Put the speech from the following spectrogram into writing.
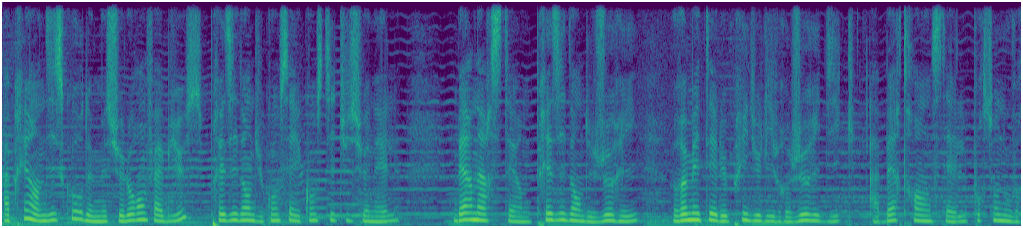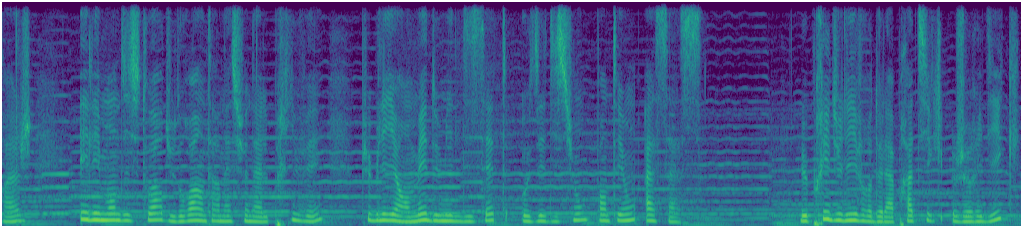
Après un discours de M. Laurent Fabius, président du Conseil constitutionnel, Bernard Stern, président du jury, remettait le prix du livre juridique à Bertrand Ancel pour son ouvrage Éléments d'histoire du droit international privé, publié en mai 2017 aux éditions Panthéon Assas. Le prix du livre de la pratique juridique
